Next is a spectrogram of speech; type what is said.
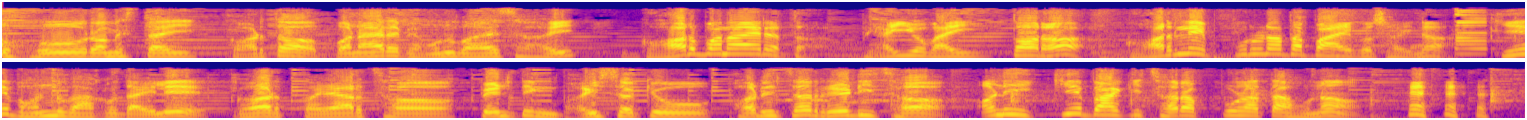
ओहो रमेश दाई घर त बनाएर भ्याउनु भएछ है। घर बनाएर त भ्याइयो भाइ। तर घरले पूर्णता पाएको छैन। के भन्नु भएको दाइले घर तयार छ पेन्टिङ भइसक्यो फर्निचर रेडी छ। अनि के बाँकी छ र पूर्णता हुन?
